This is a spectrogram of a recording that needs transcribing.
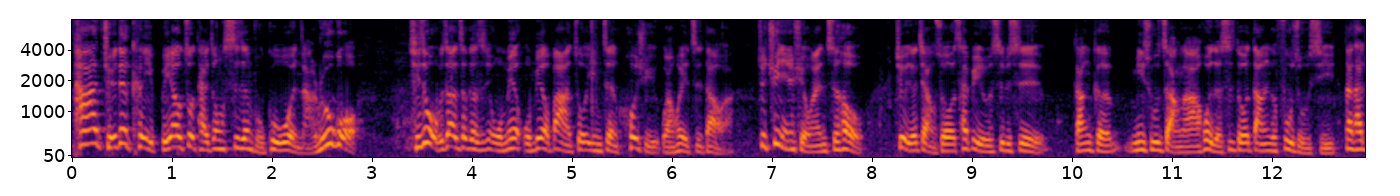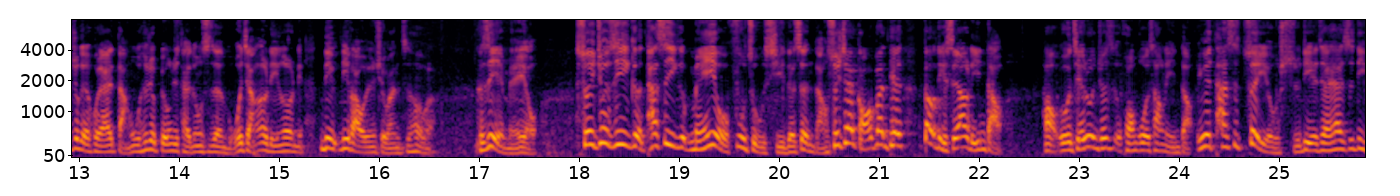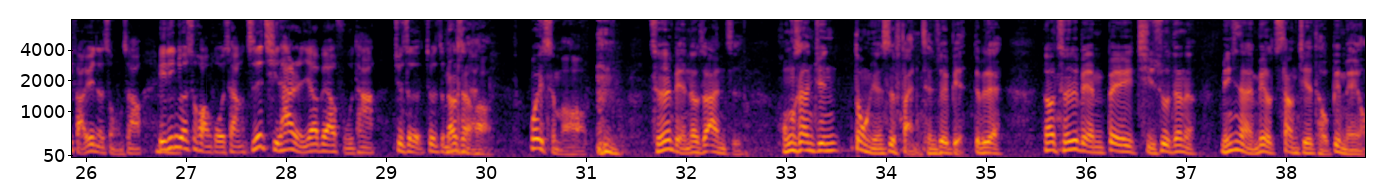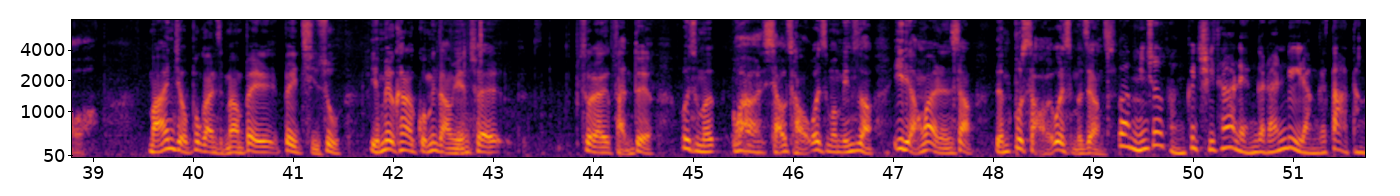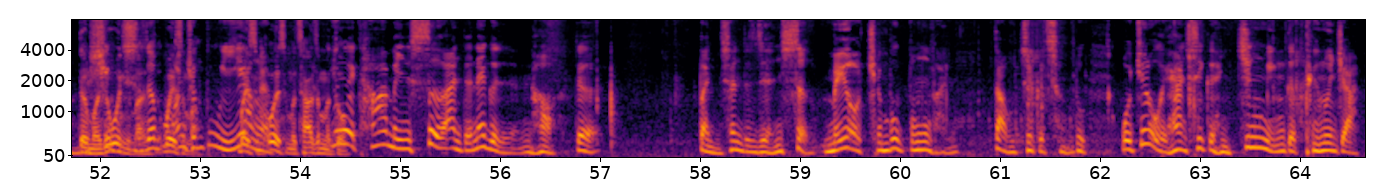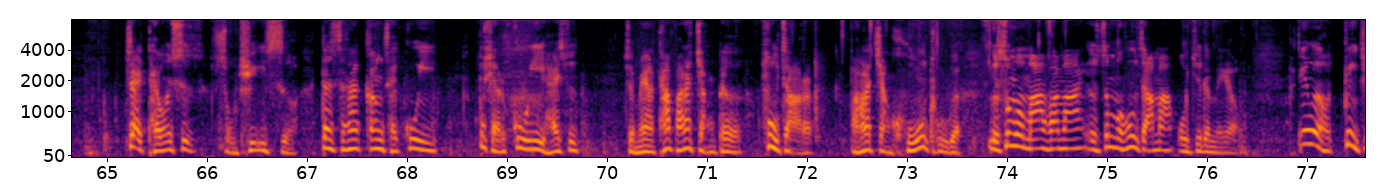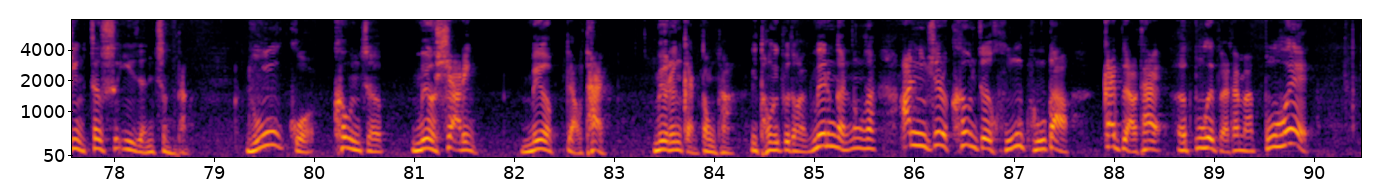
他绝对可以不要做台中市政府顾问呐。如果其实我不知道这个事情，我没有我没有办法做印证，或许晚会知道啊。就去年选完之后，就有讲说蔡壁如是不是当个秘书长啦，或者是多当一个副主席，那他就可以回来党务，他就不用去台中市政府。我讲二零二年立立法委员选完之后了。可是也没有，所以就是一个，他是一个没有副主席的政党，所以现在搞了半天，到底谁要领导？好，我结论就是黄国昌领导，因为他是最有实力，而且他是立法院的总召，一定就是黄国昌。只是其他人要不要服他，就这个就这么。老陈哈，为什么哈？陈水扁都是案子，红三军动员是反陈水扁，对不对？然后陈水扁被起诉，真的，民进党也没有上街头，并没有哦。马英九不管怎么样被被起诉，也没有看到国民党员出来。出来反对，为什么哇小草？为什么民主党一两万人上人不少？为什么这样子？不，民主党跟其他两个蓝绿两个大党你们，完全不一样啊！为什么差这么多？因为他们涉案的那个人哈的本身的人设没有全部崩盘到这个程度。我觉得伟汉是一个很精明的评论家，在台湾是首屈一指哦。但是他刚才故意不晓得故意还是怎么样，他把他讲的复杂了。把它讲糊涂了，有这么麻烦吗？有这么复杂吗？我觉得没有，因为毕竟这是一人政党。如果柯文哲没有下令，没有表态，没有人敢动他，你同意不同意？没有人敢动他啊？你觉得柯文哲糊涂到该表态而不会表态吗？不会，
